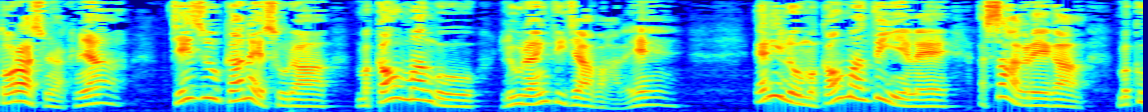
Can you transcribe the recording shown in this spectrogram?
တော်ရရှိမြခင်ဗျာဂျေဇုကမ်းတယ်ဆိုတာမကောင်းမှန်းကိုလူတိုင်းသိကြပါတယ်အဲ့ဒီလိုမကောင်းမှန်းသိရင်လည်းအစကတည်းကမကူ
